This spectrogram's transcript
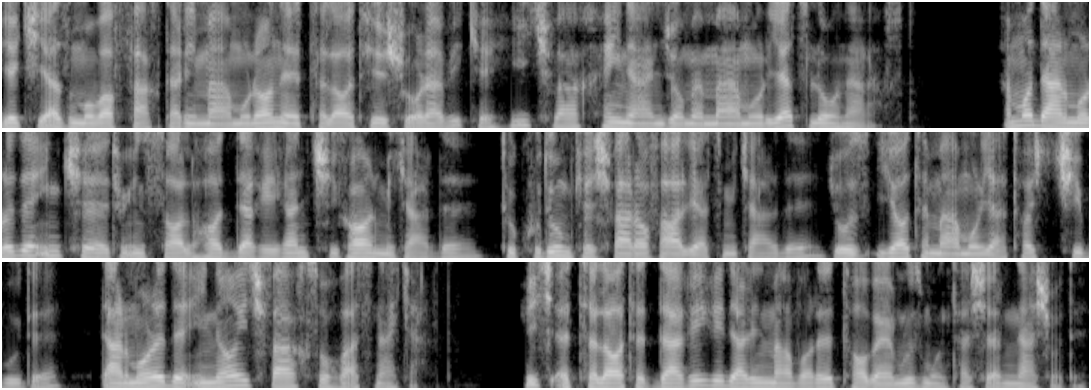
یکی از موفقترین ماموران اطلاعاتی شوروی که هیچ وقت حین انجام مأموریت لو نرفت. اما در مورد اینکه تو این سالها دقیقا چیکار می‌کرده، تو کدوم کشورها فعالیت می‌کرده، جزئیات مأموریتاش چی بوده، در مورد اینا هیچ وقت صحبت نکرد. هیچ اطلاعات دقیقی در این موارد تا به امروز منتشر نشده.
